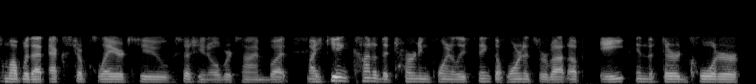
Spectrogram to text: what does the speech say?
come up with that extra play or two, especially in overtime. But I think kind of the turning point, at least, I think the Hornets were about up eight in the third quarter,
